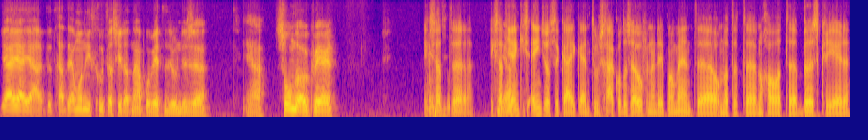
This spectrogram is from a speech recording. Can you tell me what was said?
Ja, ja, ja. Het gaat helemaal niet goed als je dat na probeert te doen. Dus uh, ja, zonde ook weer. Ik zat, uh, ik zat ja. Yankees Angels te kijken en toen schakelde ze over naar dit moment, uh, omdat het uh, nogal wat uh, buzz creëerde.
